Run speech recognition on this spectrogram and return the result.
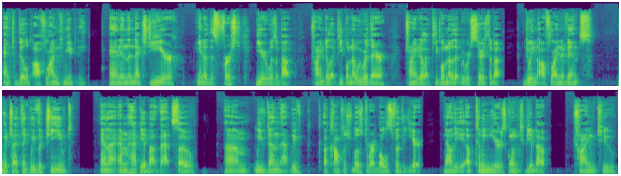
and to build offline community. And in the next year, you know, this first year was about trying to let people know we were there, trying to let people know that we were serious about doing offline events, which I think we've achieved. And I am happy about that. So, um, we've done that. We've accomplished most of our goals for the year. Now, the upcoming year is going to be about trying to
